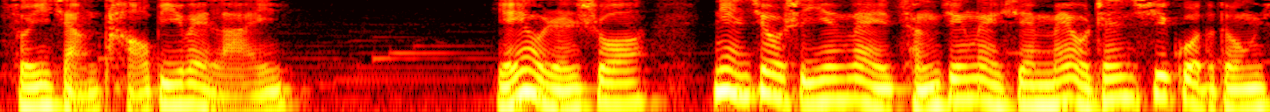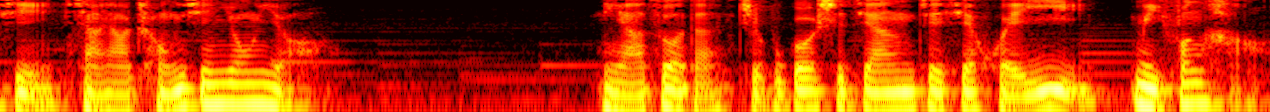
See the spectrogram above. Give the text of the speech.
所以想逃避未来。也有人说，念旧是因为曾经那些没有珍惜过的东西，想要重新拥有。你要做的只不过是将这些回忆密封好，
